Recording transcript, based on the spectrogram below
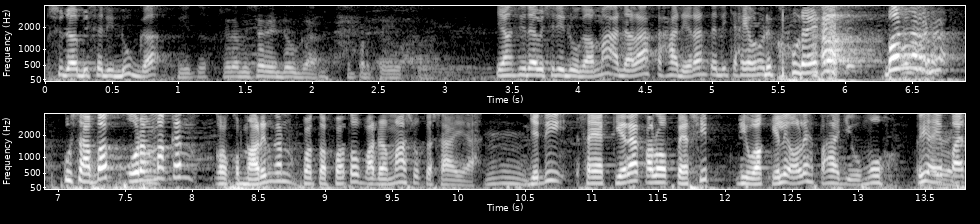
sudah bisa diduga gitu. Sudah bisa diduga seperti itu. Yang tidak bisa diduga mah adalah kehadiran Teddy Cahyono di kongres. Bener. Kusabab orang mah kan kalau kemarin kan foto-foto pada masuk ke saya. Jadi saya kira kalau Persib diwakili oleh Pak Haji Umuh. Iya, aya Oke. Pak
